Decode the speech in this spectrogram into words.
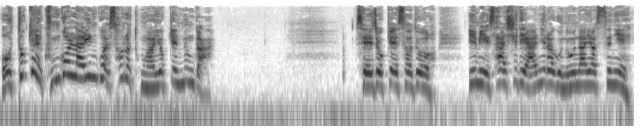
어떻게 궁궐 라인과 서로 통하였겠는가? 세조께서도 이미 사실이 아니라고 논하였으니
